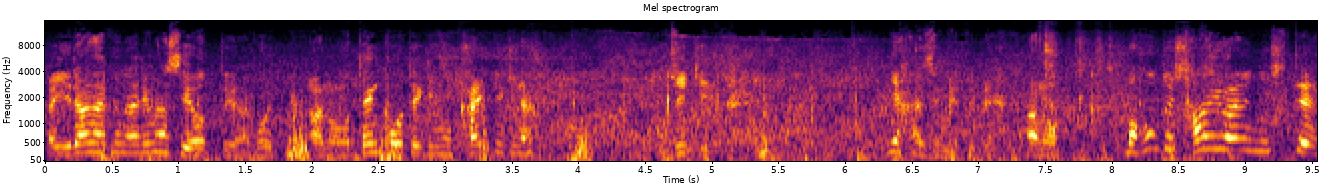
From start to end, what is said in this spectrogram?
がいらなくなりますよっていうのはこうあの天候的に快適な時期に初めてね。あの、まあ、本当に幸いにして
